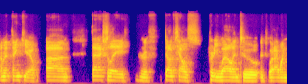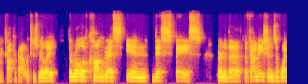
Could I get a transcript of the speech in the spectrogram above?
Amit, thank you. Um, that actually of dovetails pretty well into, into what I wanted to talk about, which is really the role of Congress in this space, or the, the foundations of what,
